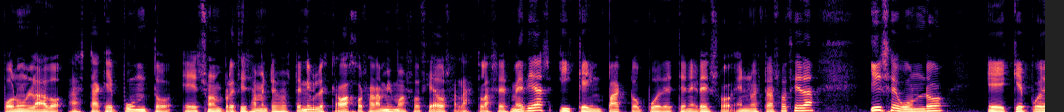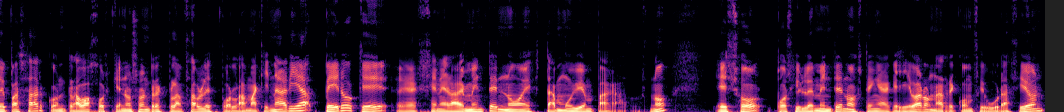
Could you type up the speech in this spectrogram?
por un lado, hasta qué punto eh, son precisamente sostenibles trabajos ahora mismo asociados a las clases medias y qué impacto puede tener eso en nuestra sociedad. Y segundo, eh, qué puede pasar con trabajos que no son reemplazables por la maquinaria, pero que eh, generalmente no están muy bien pagados, ¿no? Eso posiblemente nos tenga que llevar a una reconfiguración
